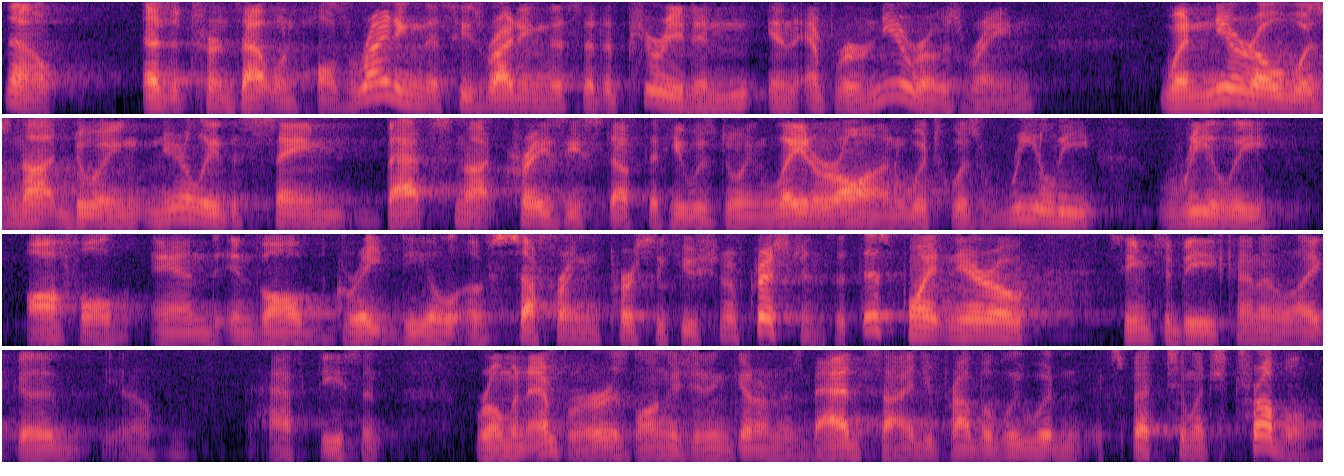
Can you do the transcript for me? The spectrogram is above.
Now, as it turns out, when Paul's writing this, he's writing this at a period in, in Emperor Nero's reign when Nero was not doing nearly the same bat's not crazy stuff that he was doing later on, which was really, really awful and involved a great deal of suffering and persecution of Christians. At this point, Nero seemed to be kind of like a you know half decent Roman emperor. As long as you didn't get on his bad side, you probably wouldn't expect too much trouble.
